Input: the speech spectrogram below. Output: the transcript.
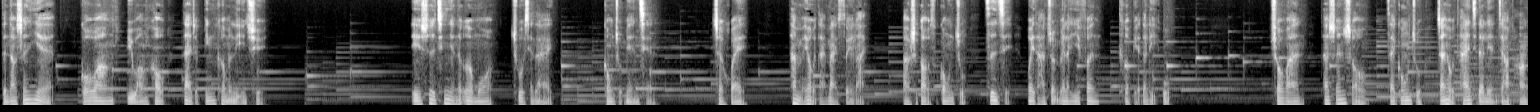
等到深夜，国王与王后带着宾客们离去，已是青年的恶魔出现在公主面前。这回，他没有带麦穗来，而是告诉公主自己为她准备了一份特别的礼物。说完，他伸手在公主长有胎记的脸颊旁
